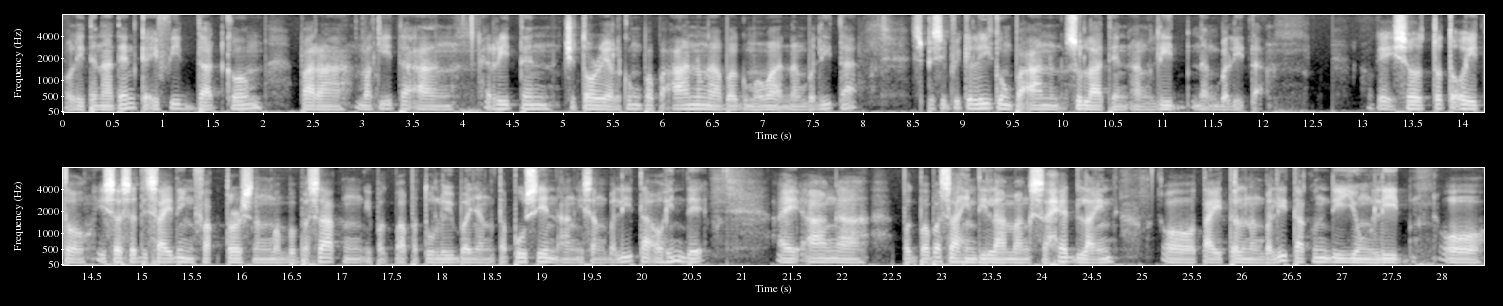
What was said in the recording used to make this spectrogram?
Ulitin natin, kaifeed.com para makita ang written tutorial kung paano nga ba gumawa ng balita, specifically kung paano sulatin ang lead ng balita. Okay, so totoo ito, isa sa deciding factors ng mababasa kung ipagpapatuloy ba niyang tapusin ang isang balita o hindi ay ang uh, pagbabasa hindi lamang sa headline o title ng balita kundi yung lead o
